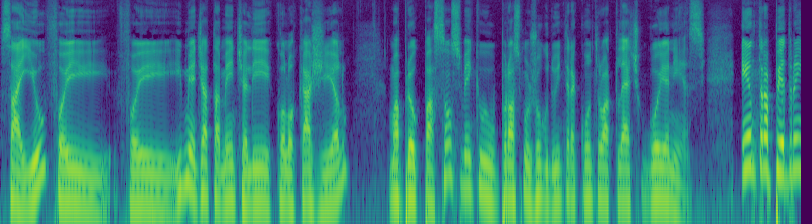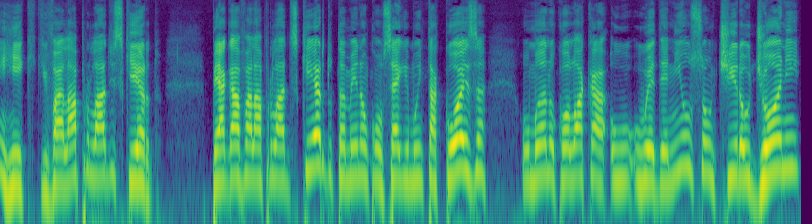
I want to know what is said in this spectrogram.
saiu, foi, foi imediatamente ali colocar gelo. Uma preocupação, se bem que o próximo jogo do Inter é contra o Atlético Goianiense. Entra Pedro Henrique, que vai lá para o lado esquerdo. PH vai lá para o lado esquerdo, também não consegue muita coisa. O Mano coloca o, o Edenilson, tira o Johnny,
